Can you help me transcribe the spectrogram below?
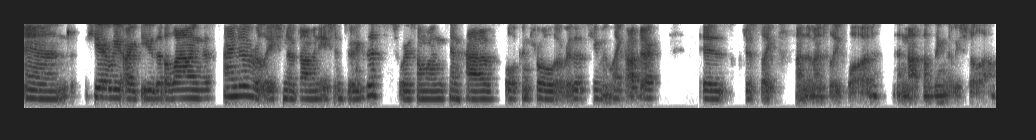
And here we argue that allowing this kind of relation of domination to exist, where someone can have full control over this human like object, is just like fundamentally flawed and not something that we should allow.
